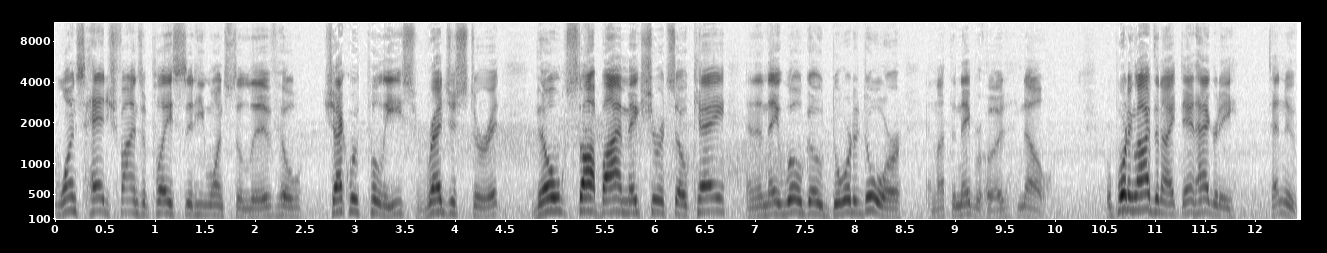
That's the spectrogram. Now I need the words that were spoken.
once Hedge finds a place that he wants to live, he'll check with police, register it. They'll stop by, make sure it's okay, and then they will go door to door and let the neighborhood know. Reporting live tonight, Dan Haggerty, 10 News.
